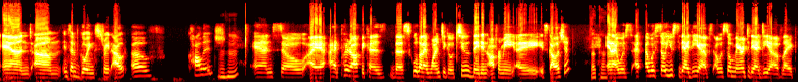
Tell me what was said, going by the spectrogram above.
And um, instead of going straight out of college, mm-hmm. and so I, I had put it off because the school that I wanted to go to, they didn't offer me a, a scholarship. Okay. And I was I, I was so used to the idea. I was so married to the idea of like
